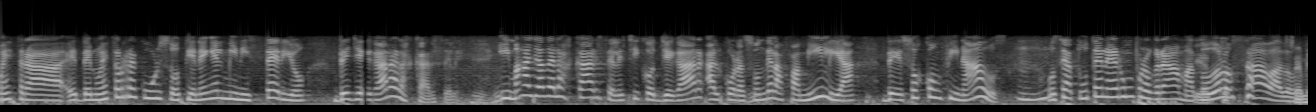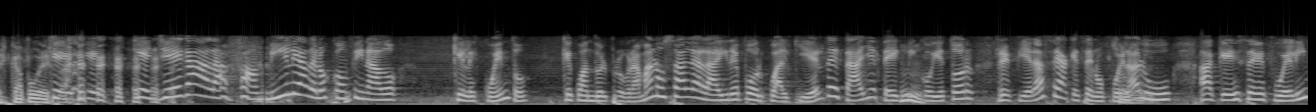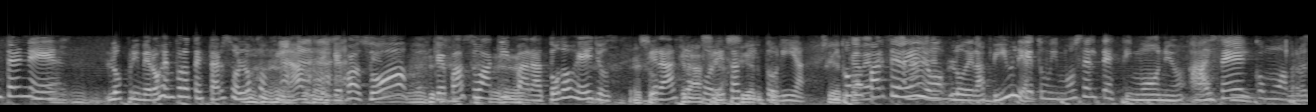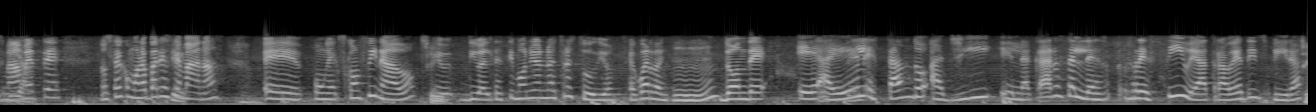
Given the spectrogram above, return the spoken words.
nuestra, eh, de nuestros recursos tienen el ministerio de llegar a las cárceles. Y más allá de las cárceles, chicos, llegar al corazón de la familia de esos confinados. O sea, tú tener un programa todos los sábados que, que llega a la familia de los confinados, que les cuento, que cuando el programa no sale al aire por cualquier detalle técnico, mm. y esto refiérase a que se nos fue la luz, a que se fue el internet, los primeros en protestar son los confinados. ¿Qué pasó? ¿Qué pasó aquí? Para todos ellos. Gracias, por esa sintonía. Y como parte de ello, lo de las Biblias. Que tuvimos el testimonio hace como aproximadamente, no sé, como unas varias semanas, eh, un ex confinado dio el testimonio en nuestro estudio, ¿se acuerdan? Donde eh, a él estando allí en la cárcel les recibe a través de Inspira.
